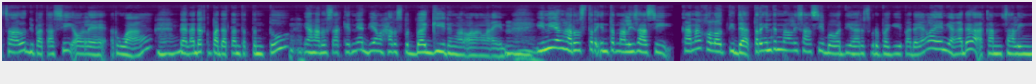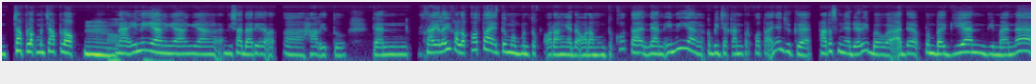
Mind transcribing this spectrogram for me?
selalu dibatasi oleh ruang Hmm. dan ada kepadatan tertentu Mm-mm. yang harus akhirnya dia harus berbagi dengan orang lain. Hmm. Ini yang harus terinternalisasi. Karena kalau tidak terinternalisasi bahwa dia harus berbagi pada yang lain, yang ada akan saling caplok mencaplok. Hmm. Nah, ini yang yang yang disadari eh, hal itu. Dan sekali lagi kalau kota itu membentuk orangnya dan orang membentuk kota dan ini yang kebijakan perkotaannya juga harus menyadari bahwa ada pembagian di mana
